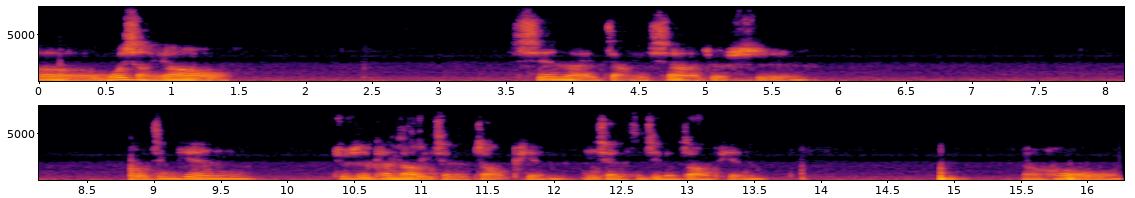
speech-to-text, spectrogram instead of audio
呃，我想要先来讲一下，就是我今天。就是看到以前的照片，以前自己的照片，然后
